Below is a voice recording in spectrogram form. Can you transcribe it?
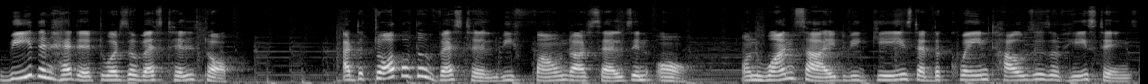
We then headed towards the West Hill top, at the top of the West Hill, we found ourselves in awe. On one side, we gazed at the quaint houses of Hastings,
